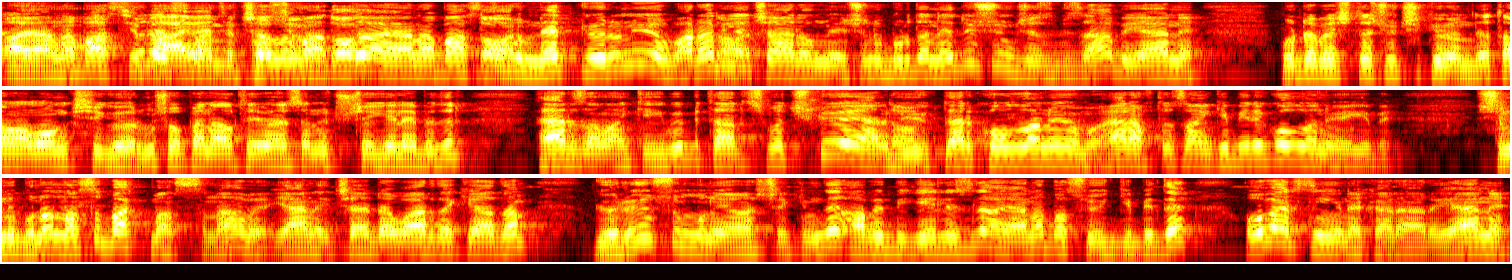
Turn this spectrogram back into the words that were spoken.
Ayağına bastı Atiba, resmen. bir çalım pozisyonu. attı. Doğru. Ayağına bastı. Doğru. Bu net görünüyor. VAR'a bile Doğru. çağrılmıyor. Şimdi burada ne düşüneceğiz biz abi? Yani burada Beşiktaş 3-2 önde. Tamam 10 kişi görmüş. O penaltıyı versen 3-3'e gelebilir. Her zamanki gibi bir tartışma çıkıyor yani. Doğru. Büyükler kullanıyor mu? Her hafta sanki biri kullanıyor gibi. Şimdi buna nasıl bakmazsın abi? Yani içeride vardaki adam görüyorsun bunu yavaş çekimde. Abi bir gelizli ayağına basıyor gibi de o versin yine kararı. Yani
